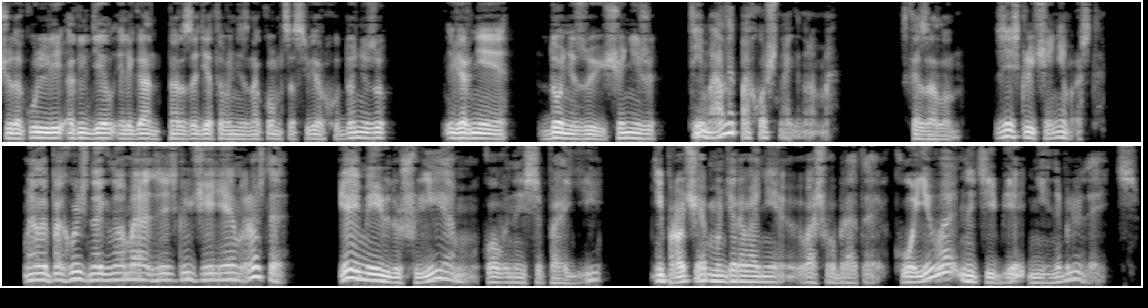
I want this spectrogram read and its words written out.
Чудакулли оглядел элегантно разодетого незнакомца сверху донизу, вернее, донизу еще ниже. — Ты мало похож на гнома, — сказал он, — за исключением роста. — Мало похож на гнома за исключением роста? Я имею в виду шлем, кованые сапоги и прочее обмундирование вашего брата Коева на тебе не наблюдается.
